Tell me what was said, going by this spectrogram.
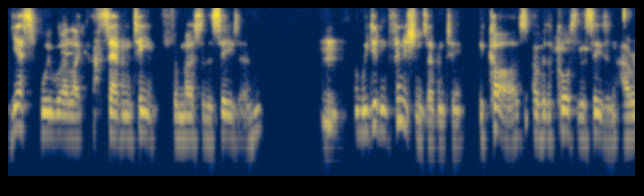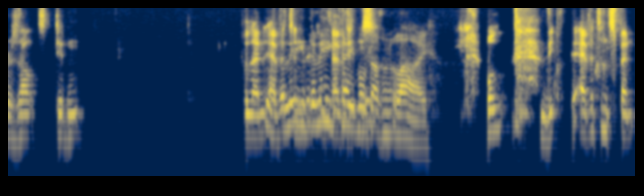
yes we were like 17th for most of the season. Mm. but we didn't finish in 17th because over the course of the season our results didn't but then yeah, Everton, the league, the league table doesn't lie. Well, the, Everton spent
